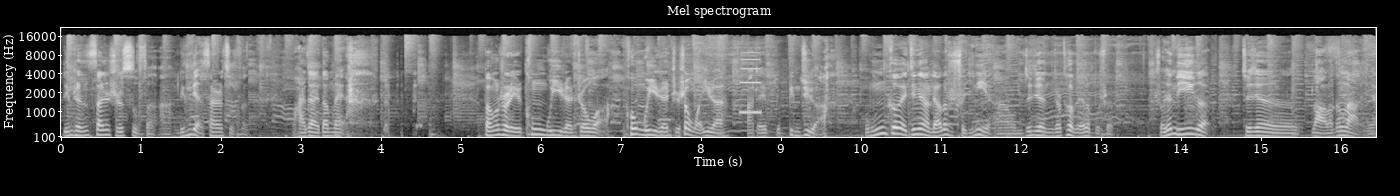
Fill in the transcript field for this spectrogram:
凌晨三十四分啊，零点三十四分，我还在单位，办公室里空无一人，只有我，空无一人，只剩我一人啊，这就病句啊。我们各位今天要聊的是水逆啊，我们最近就特别的不顺。首先第一个，最近姥姥跟姥爷，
